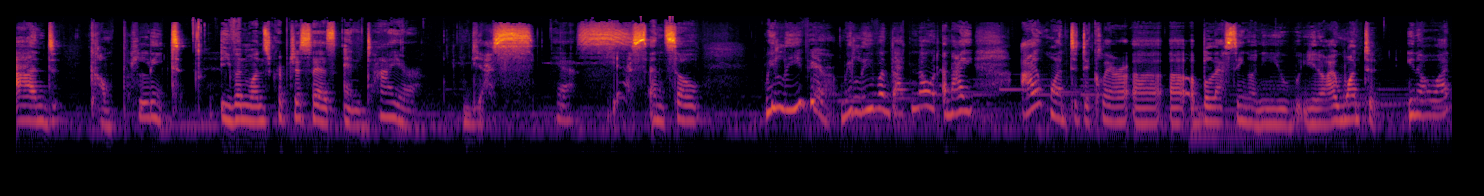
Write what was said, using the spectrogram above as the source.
and complete. Even one scripture says entire. Yes. Yes. Yes. And so we leave here. We leave on that note. And I I want to declare a, a, a blessing on you. You know, I want to, you know what?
